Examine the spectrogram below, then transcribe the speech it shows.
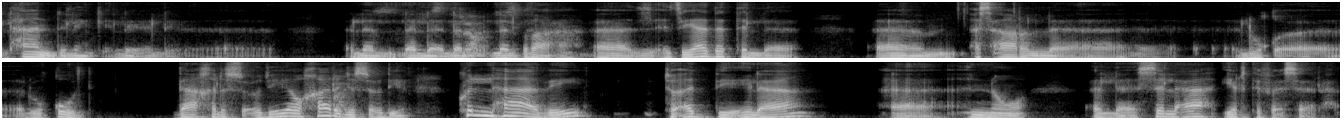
ال handling ال- ال- لل- لل- لل- للبضاعة. آه، ز- زيادة ال- آم، أسعار ال- آه، الوق- آه، الوقود داخل السعودية وخارج السعودية. كل هذه تؤدي إلى آه، إنه السلعة يرتفع سعرها.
